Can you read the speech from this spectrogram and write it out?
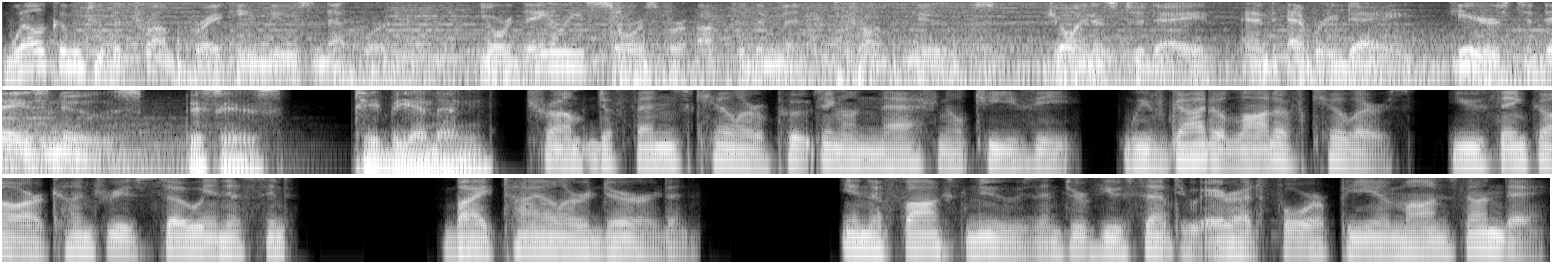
Welcome to the Trump Breaking News Network, your daily source for up-to-the-minute Trump news. Join us today and every day. Here's today's news. This is TBNN. Trump defends killer Putin on national TV. We've got a lot of killers. You think our country's so innocent? By Tyler Durden. In a Fox News interview set to air at 4 p.m. on Sunday,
